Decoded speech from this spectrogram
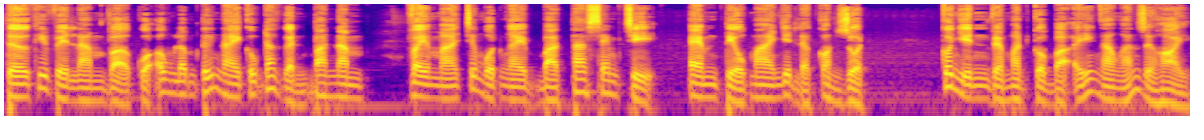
từ khi về làm vợ của ông Lâm tới nay cũng đã gần 3 năm, vậy mà chưa một ngày bà ta xem chị, em Tiểu Mai như là con ruột. Cô nhìn về mặt của bà ấy ngao ngán rồi hỏi,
